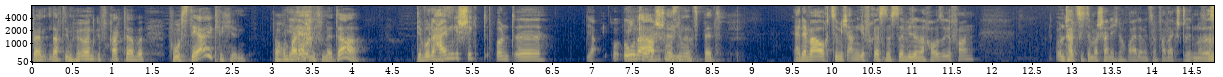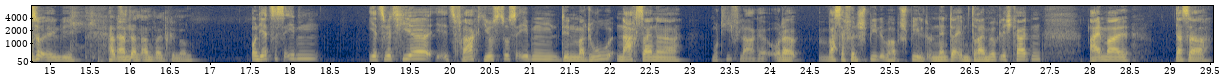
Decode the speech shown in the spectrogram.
beim, nach dem Hören gefragt habe, wo ist der eigentlich hin? Warum ja, war der nicht mehr da? Der wurde heimgeschickt und äh, ja. Ohne Abendessen ins Bett. Ja, der war auch ziemlich angefressen, ist dann wieder nach Hause gefahren. Und hat sich dann wahrscheinlich noch weiter mit seinem Vater gestritten oder so irgendwie. Hat ähm, sich dann Anwalt genommen. Und jetzt ist eben, jetzt wird hier, jetzt fragt Justus eben den Madu nach seiner Motivlage oder was er für ein Spiel überhaupt spielt und nennt da eben drei Möglichkeiten. Einmal, dass er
